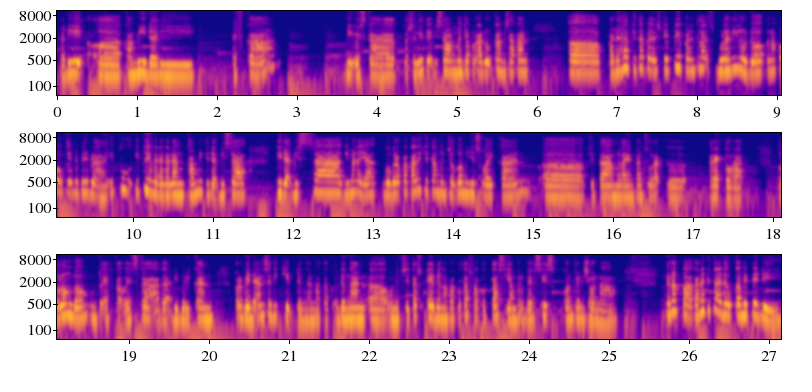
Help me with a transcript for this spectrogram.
Jadi uh, kami dari FK di USK tersendiri tidak bisa mencampur adukkan misalkan Uh, padahal kita PSPP paling telat sebulan ini loh dok. Kenapa UKM PPD bilang itu itu yang kadang-kadang kami tidak bisa tidak bisa gimana ya. Beberapa kali kita mencoba menyesuaikan uh, kita melayangkan surat ke rektorat. Tolong dong untuk FKUSK agak diberikan perbedaan sedikit dengan mata dengan uh, universitas eh dengan fakultas-fakultas yang berbasis konvensional. Kenapa? Karena kita ada UKM PPD.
